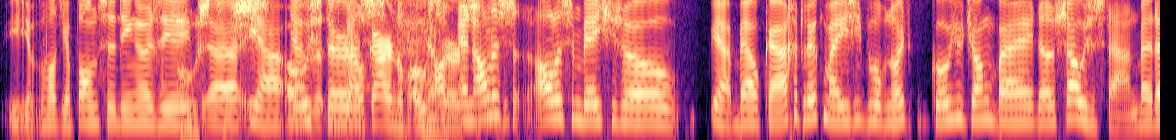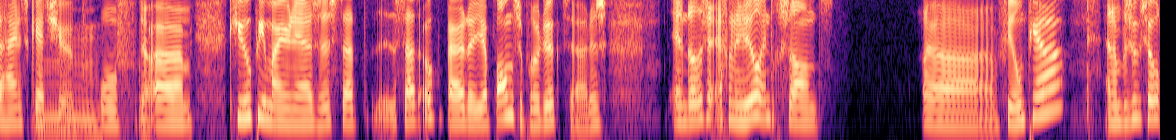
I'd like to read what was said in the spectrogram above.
je wat Japanse dingen zit. Oosters. Eh, ja, Ja, oosters. dus bij elkaar nog oosters. En alles, alles een beetje zo ja, bij elkaar gedrukt. Maar je ziet bijvoorbeeld nooit gochujang bij de sauzen staan. Bij de Heinz ketchup. Mm, of ja. ehm Kewpie mayonaise staat, staat ook bij de Japanse producten. Dus, en dat is echt een heel interessant eh, filmpje. En dan bezoekt ze ook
